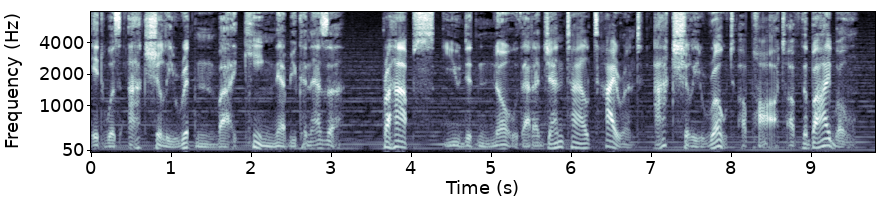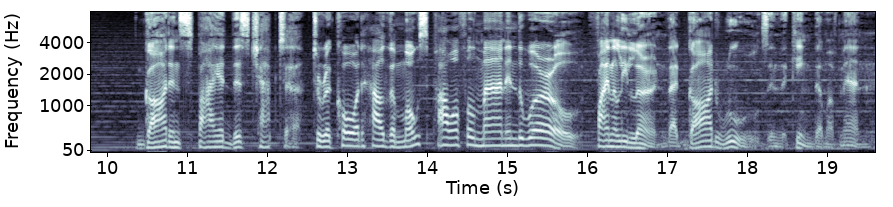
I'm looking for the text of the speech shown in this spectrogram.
It was actually written by King Nebuchadnezzar. Perhaps you didn't know that a Gentile tyrant actually wrote a part of the Bible. God inspired this chapter to record how the most powerful man in the world finally learned that God rules in the kingdom of men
